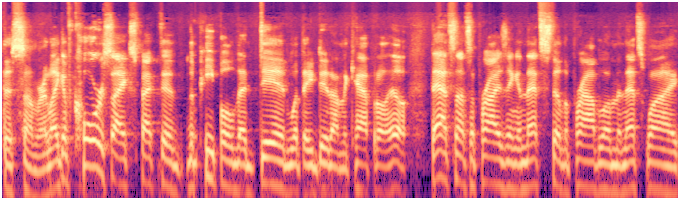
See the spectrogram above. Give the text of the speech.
this summer. Like, of course, I expected the people that did what they did on the Capitol Hill. That's not surprising, and that's still the problem, and that's why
